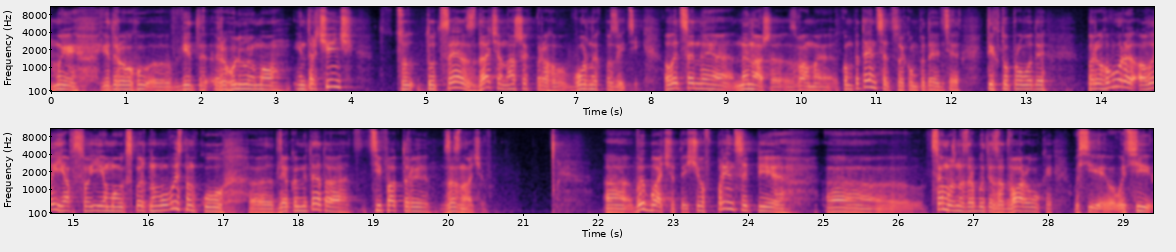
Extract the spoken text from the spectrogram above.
Ми відрегу- відрегулюємо інтерчендж, то, то це здача наших переговорних позицій. Але це не, не наша з вами компетенція, це компетенція тих, хто проводить переговори. Але я в своєму експертному висновку е, для комітету ці фактори зазначив. Е, Ви бачите, що в принципі е, все можна зробити за два роки. Усі, оці,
